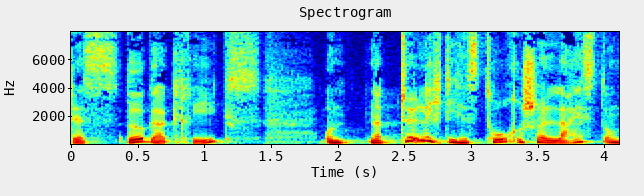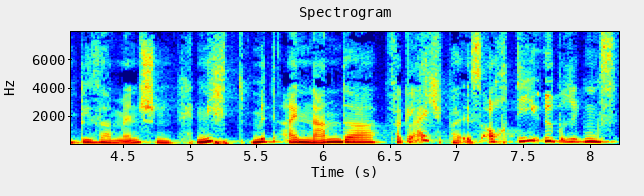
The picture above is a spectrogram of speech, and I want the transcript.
des Bürgerkriegs, und natürlich die historische Leistung dieser Menschen nicht miteinander vergleichbar ist. Auch die übrigens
